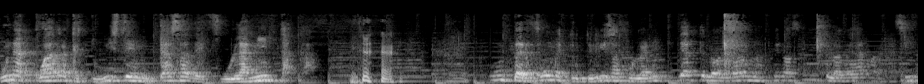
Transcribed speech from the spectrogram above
una cuadra que tuviste en casa de fulanita, Un perfume que utiliza fulanita, ya te lo agarran, pero así te lo agarran, así.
